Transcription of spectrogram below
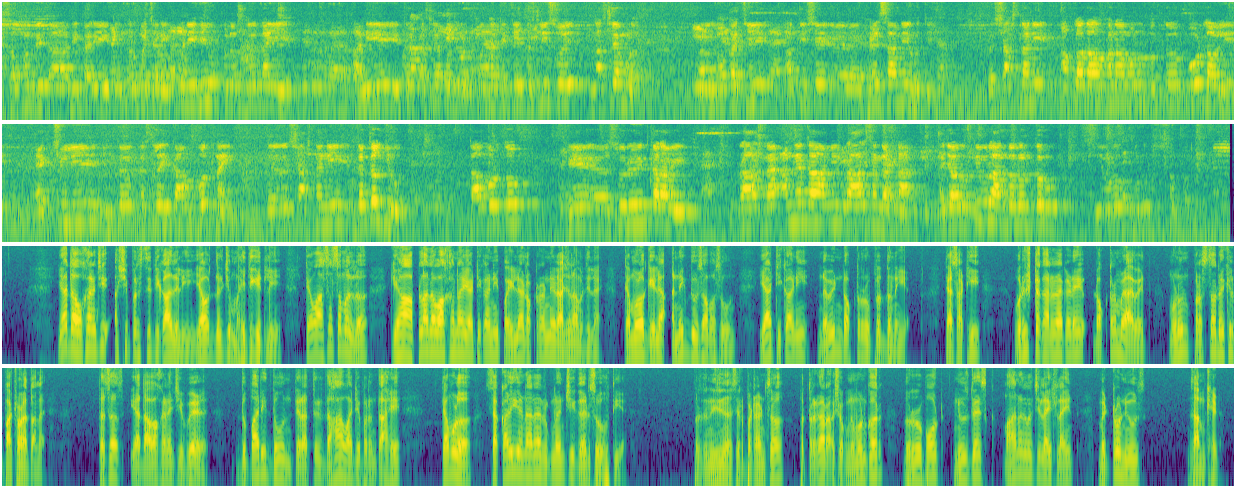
संबंधित अधिकारी कर्मचारी कोणीही उपलब्ध नाही आहे आणि इथं कसल्या पद्धतीची कसली सोय नसल्यामुळं लोकांची अतिशय हेळसाणी होती. तर शासनाने आपला दवाखाना म्हणून फक्त बोर्ड लावले. ॲक्च्युली इथं कसलंही काम होत नाही. तर शासनाने दखल घेऊन ताबडतोब हे सुरळीत करावे. प्रहार नाही अन्यथा आम्ही प्रहार संघटना याच्यावर तीव्र आंदोलन करू. एवढं बोलून संपवतो या दवाखान्याची अशी परिस्थिती का झाली याबद्दलची माहिती घेतली तेव्हा असं समजलं की हा आपला दवाखाना या ठिकाणी पहिल्या डॉक्टरांनी राजीनामा दिला आहे त्यामुळं गेल्या अनेक दिवसापासून या ठिकाणी नवीन डॉक्टर उपलब्ध नाही आहे त्यासाठी वरिष्ठ कार्यालयाकडे डॉक्टर मिळावेत म्हणून प्रस्ताव देखील पाठवण्यात आहे तसंच या दवाखान्याची वेळ दुपारी दोन ते रात्री दहा वाजेपर्यंत आहे. त्यामुळं सकाळी येणाऱ्या रुग्णांची गैरसोय होती आहे प्रतिनिधी नसीर पठाणचं पत्रकार Ashok Nimonkar bureau report news desk महानगराची lifeline metro news Jamkhed.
